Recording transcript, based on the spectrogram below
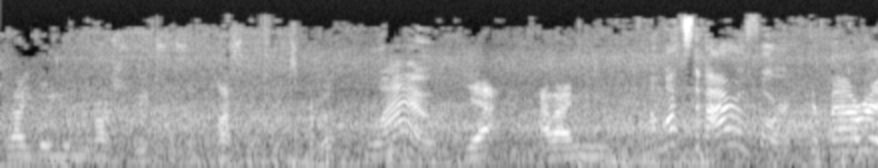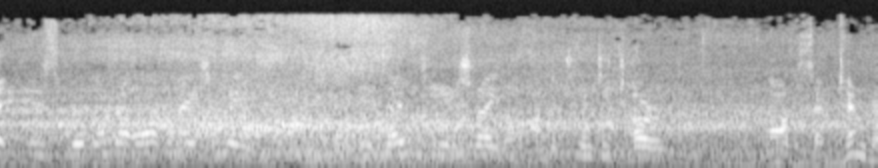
Sligo University for the hospital principal. Wow. Yeah, and I'm And what's the barrow for? the Barra is we're going to organise a race in IT in Sligo on the 23rd of September.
